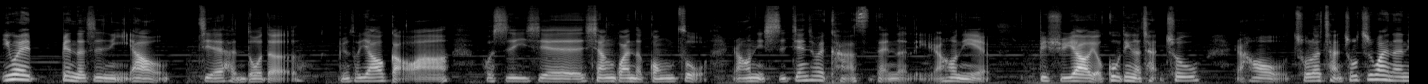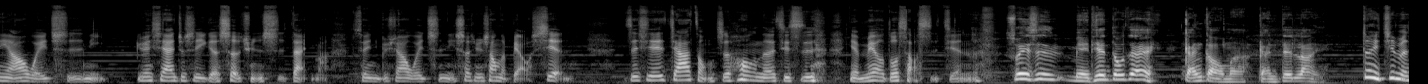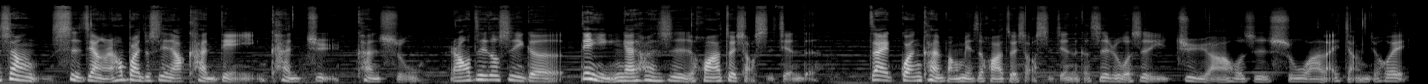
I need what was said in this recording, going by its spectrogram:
因为变得是你要接很多的，比如说邀稿啊，或是一些相关的工作，然后你时间就会卡死在那里，然后你也必须要有固定的产出。然后除了产出之外呢，你也要维持你，因为现在就是一个社群时代嘛，所以你必须要维持你社群上的表现。这些加总之后呢，其实也没有多少时间了。所以是每天都在 赶稿吗？赶 deadline？对，基本上是这样。然后不然就是你要看电影、看剧、看书，然后这些都是一个电影应该算是花最少时间的。在观看方面是花最少时间的，可是如果是以剧啊或是书啊来讲，你就会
